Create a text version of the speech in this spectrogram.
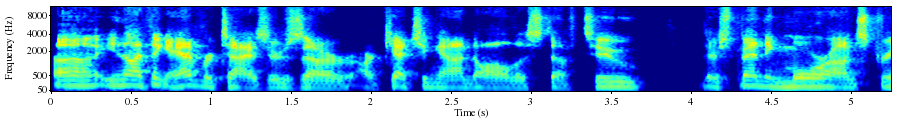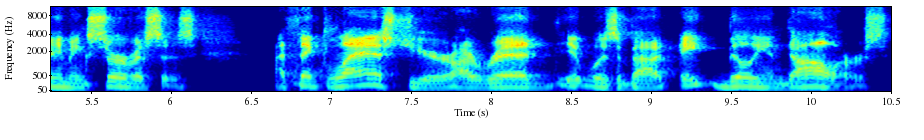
uh, you know, I think advertisers are are catching on to all this stuff too. They're spending more on streaming services. I think last year I read it was about eight billion dollars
